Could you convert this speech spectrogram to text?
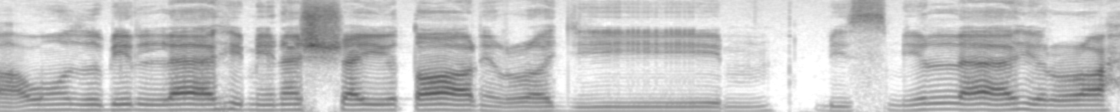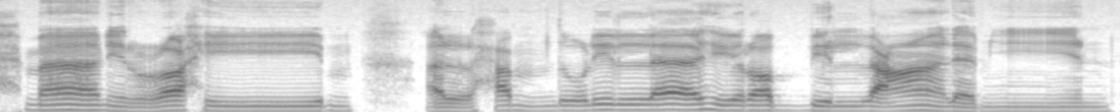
A'udzu billahi minasy syaithanir rajim. Bismillahirrahmanirrahim. Alhamdulillahi rabbil alamin.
